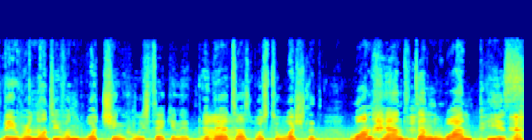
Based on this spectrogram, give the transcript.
They were not even watching who is taking it. Uh, Their task was to watch that one hand then one piece.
